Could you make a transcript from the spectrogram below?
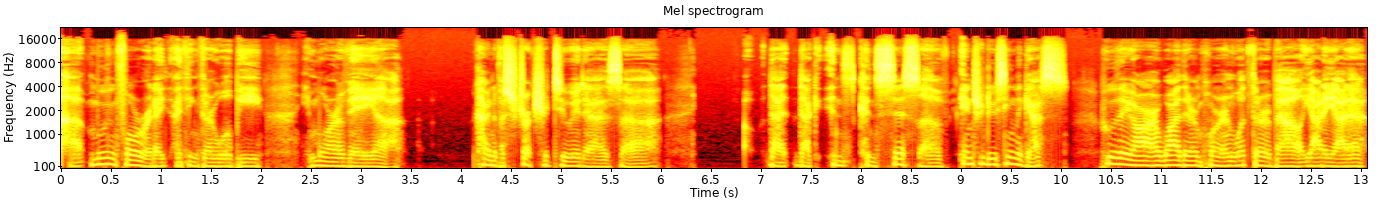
uh, moving forward, I, I, think there will be more of a uh, kind of a structure to it as uh, that that consists of introducing the guests, who they are, why they're important, what they're about, yada yada,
